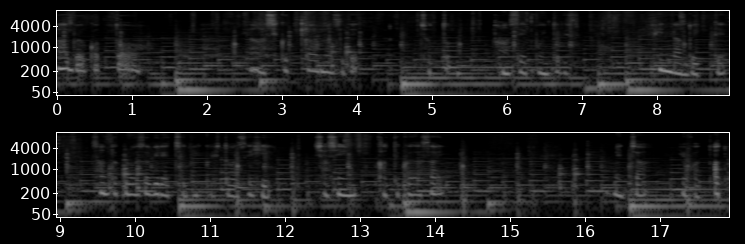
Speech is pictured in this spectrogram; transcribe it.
払えばよかったいやしくったマジで。ちょっと反省ポイントです。フィンランド行ってサンタクロースビレッジに行く人は是非写真買ってください。めっちゃ良かった。あと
